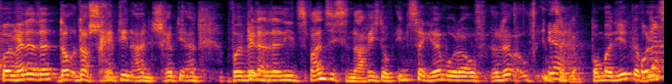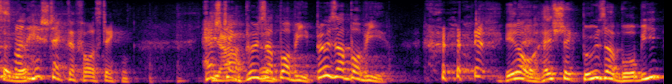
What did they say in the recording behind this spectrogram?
Vor allem, wenn er dann, doch, doch, schreibt ihn an, schreibt ihn an. Vor allem, wenn Genau. er dann die 20. Nachricht auf Instagram oder auf, oder auf Instagram, Ja. bombardiert auf Und lass uns mal einen Instagram. Hashtag dafür ausdenken. Hashtag Ja, böser äh. Bobby. Böser Bobby. Genau, Hashtag böser Bobby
